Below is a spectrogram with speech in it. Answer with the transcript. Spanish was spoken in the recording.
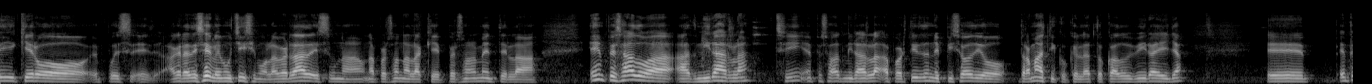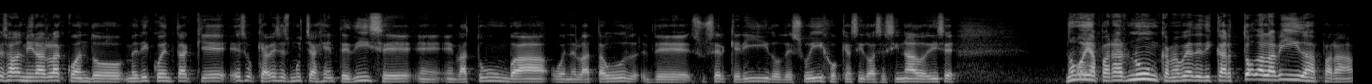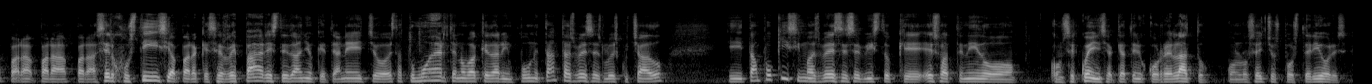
hoy quiero pues, eh, agradecerle muchísimo. La verdad es una, persona a la que personalmente la, he empezado a, admirarla, ¿sí? he empezado a admirarla a partir de un episodio dramático que le ha tocado vivir a ella. Eh, he empezado a admirarla cuando me di cuenta que eso que a veces mucha gente dice en, en, la tumba o en el ataúd de su ser querido, de su hijo que ha sido asesinado, y dice, no voy a parar nunca, me voy a dedicar toda la vida para, para, hacer justicia, para que se repare este daño que te han hecho, esta tu muerte no va a quedar impune. Tantas veces lo he escuchado y tan poquísimas veces he visto que eso ha tenido consecuencia, que ha tenido correlato con los hechos posteriores.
